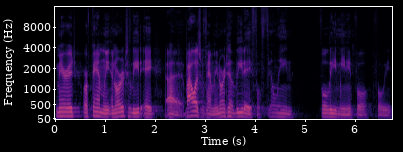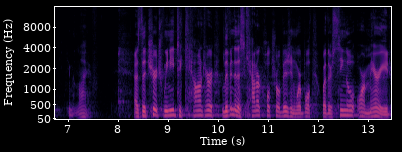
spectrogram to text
marriage, or family in order to lead a uh, biological family, in order to lead a fulfilling, fully meaningful, fully human life. As the church, we need to counter, live into this countercultural vision where both, whether single or married,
